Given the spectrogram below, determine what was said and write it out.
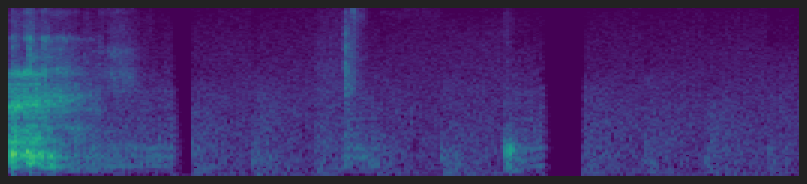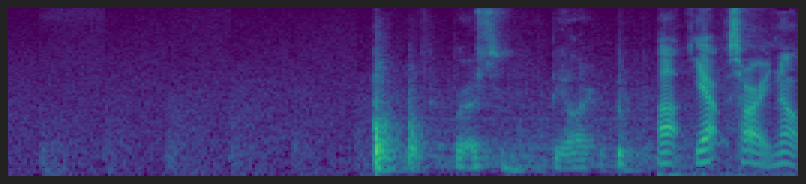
Bruce Bueller. Uh, yeah, sorry. No,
